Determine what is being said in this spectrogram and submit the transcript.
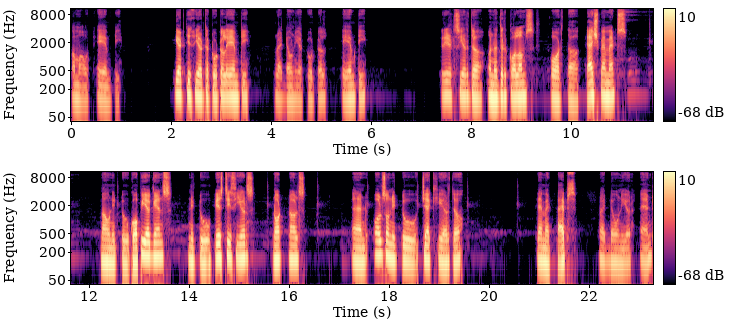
amount amt get this here the total amt write down here total amt creates here the another columns for the cash payments. Now need to copy again need to paste this here not nulls. And also need to check here the payment types right down here and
